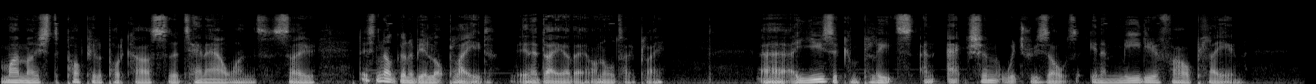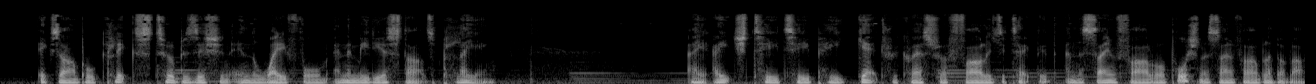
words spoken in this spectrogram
my most popular podcasts are the 10 hour ones, so there's not going to be a lot played in a day, are there, on autoplay? Uh, a user completes an action which results in a media file playing. Example, clicks to a position in the waveform and the media starts playing a HTTP GET request for a file is detected, and the same file or a portion of the same file, blah blah blah,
